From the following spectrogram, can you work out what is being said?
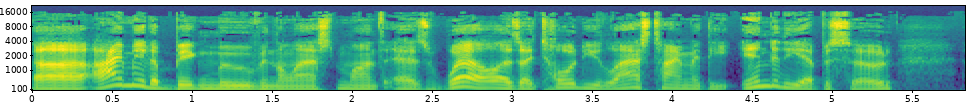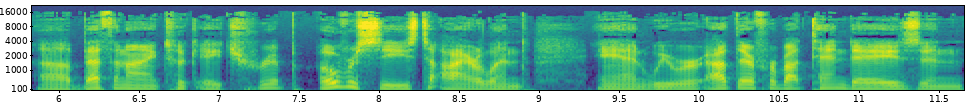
Uh, I made a big move in the last month as well. As I told you last time at the end of the episode, uh, Beth and I took a trip overseas to Ireland, and we were out there for about 10 days in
